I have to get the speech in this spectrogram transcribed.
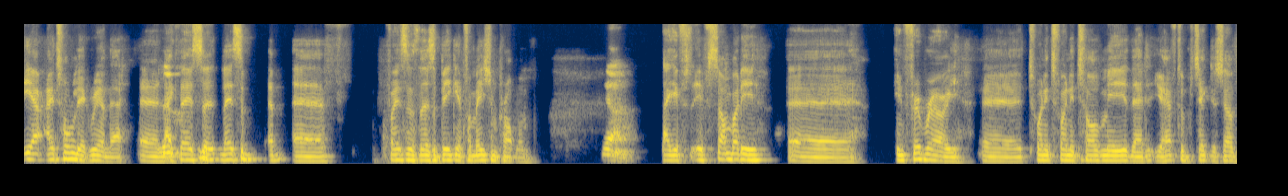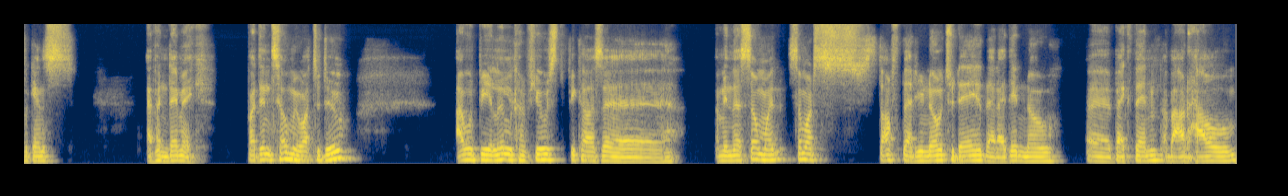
yeah. I totally agree on that. Uh, like there's a there's a, a, a for instance, there's a big information problem. Yeah. Like if if somebody uh, in February uh, 2020 told me that you have to protect yourself against a pandemic, but didn't tell me what to do, I would be a little confused because uh, I mean, there's so much so much stuff that you know today that I didn't know uh, back then about how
